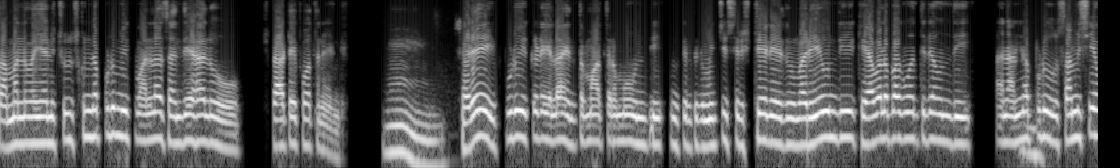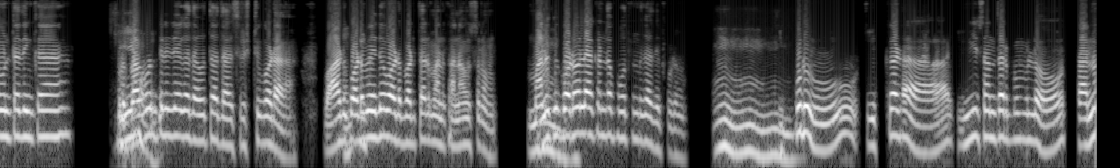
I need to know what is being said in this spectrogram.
సమన్వయాన్ని చూసుకున్నప్పుడు మీకు మళ్ళా సందేహాలు స్టార్ట్ అయిపోతున్నాయండి. సరే ఇప్పుడు ఇక్కడ ఇలా ఎంత మాత్రము ఉంది. ఇంకింతకు మించి సృష్టే లేదు. మరేముంది కేవల భగవంతుడే ఉంది అని. అన్నప్పుడు సమస్య? ఇప్పుడు ఏముండదు. భగవంతునిదే గదా అవుతది ఆ సృష్టి గూడా. వాడు అంతే. గొడవేదో వాడు పడతాడు. మనకి హ్మ్. గొడవ లేకుండా పోతుంది గదా ఇప్పుడు. హ్మ్. హ్మ్. హ్మ్. ఇప్పుడు ఇక్కడ ఈ సందర్భంలో తను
